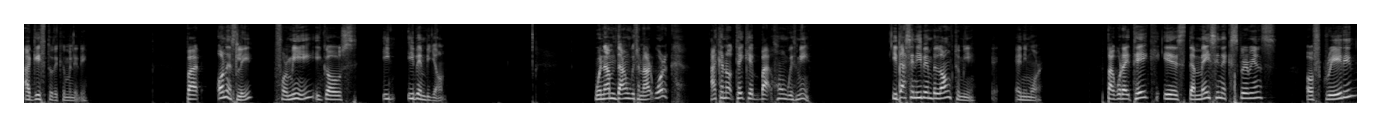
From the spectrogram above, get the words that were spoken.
a gift to the community. But honestly, for me, it goes e even beyond. When I'm done with an artwork, I cannot take it back home with me. It doesn't even belong to me eh, anymore. But what I take is the amazing experience of creating,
